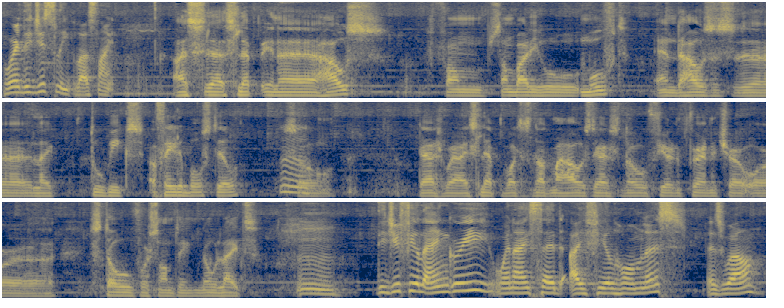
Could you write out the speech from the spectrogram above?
Where did you sleep last night? I sle- slept in a house from somebody who moved, and the house is uh, like two weeks available still. So that's where I slept. What is not my house? There's no furniture or uh, stove or something. No lights. Did you feel angry when I said I feel homeless as well?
